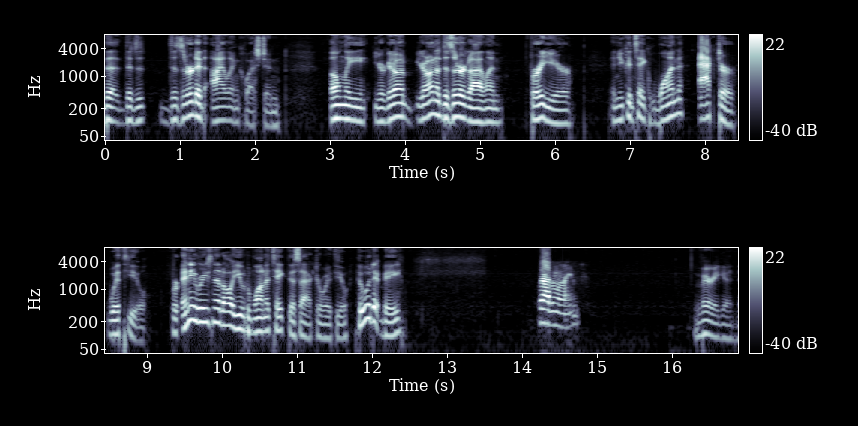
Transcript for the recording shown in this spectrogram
the the d- deserted island question. Only you're going you're on a deserted island for a year, and you can take one actor with you for any reason at all. You would want to take this actor with you. Who would it be? Robin Williams. Very good.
